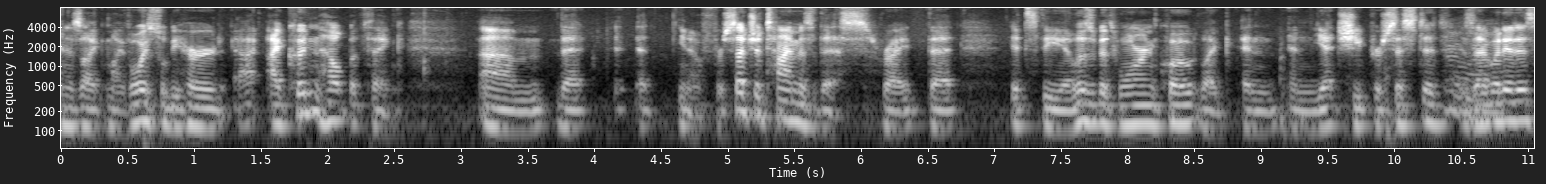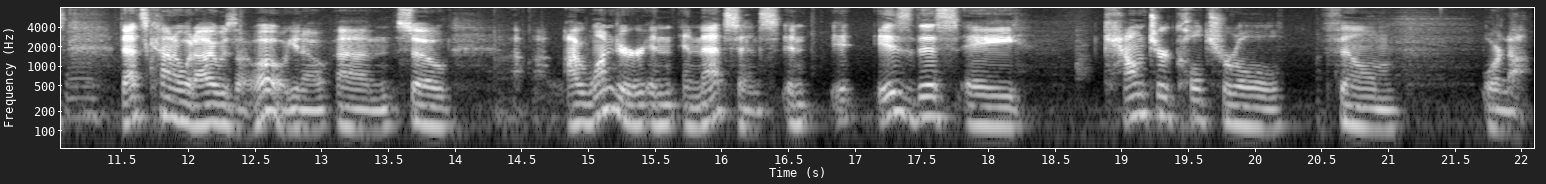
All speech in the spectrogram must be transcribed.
and it's like, "My voice will be heard." I, I couldn't help but think um, that, uh, you know, for such a time as this, right? That it's the Elizabeth Warren quote, like, and and yet she persisted. Is that Mhm. what it is? That's kind of what I was like. Oh, you know. Um, so I- wonder, in in that sense, and i- is this a countercultural film or not?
